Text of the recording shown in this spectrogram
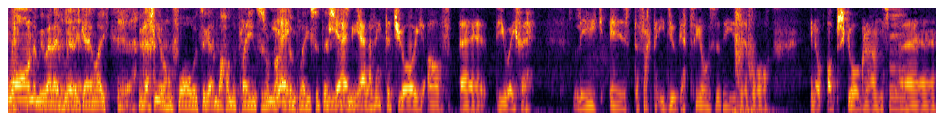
no one, and we went everywhere again. Like Yeah. I'm guessing you're looking forward to getting back on the plane to some random places this yeah, season. as Yeah, well. I think the joy of uh, the Europa League is the fact that you do get to go to these uh, more, you know, obscure grounds. Hmm. Uh,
